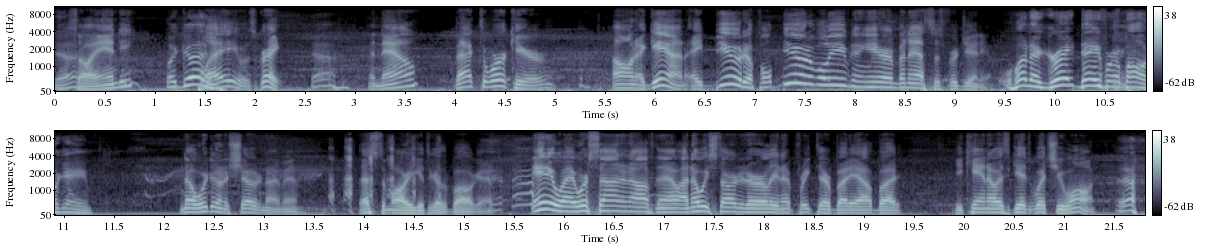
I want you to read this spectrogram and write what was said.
Yeah. Saw Andy well, good. play. It was great. Yeah. And now back to work here on again a beautiful, beautiful evening here in Manassas, Virginia. What a great day for a ball game. No, we're doing a show tonight, man. That's tomorrow. You get to go to the ball game. Anyway, we're signing off now. I know we started early and that freaked everybody out, but you can't always get what you want. Yeah.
